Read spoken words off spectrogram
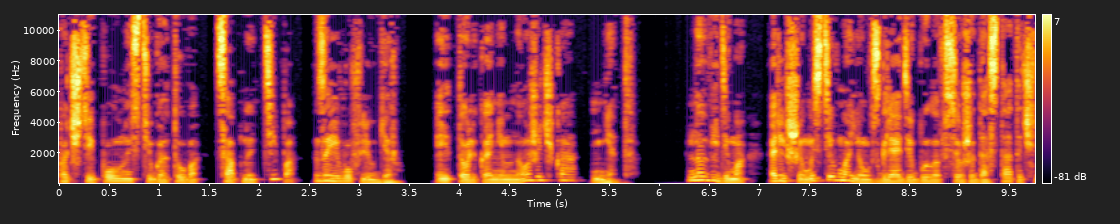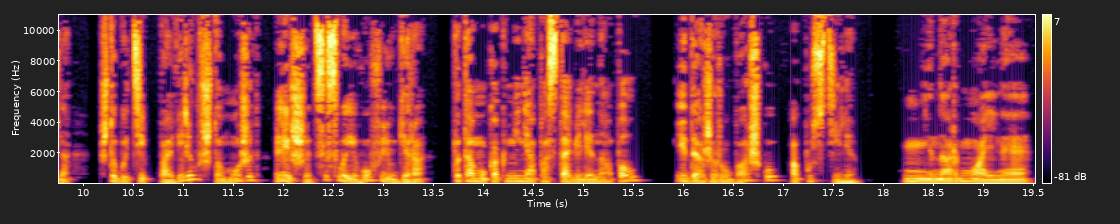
почти полностью готова цапнуть типа за его флюгер. И только немножечко нет. Но, видимо, решимости в моем взгляде было все же достаточно, чтобы тип поверил, что может лишиться своего флюгера, потому как меня поставили на пол и даже рубашку опустили. «Ненормальная»,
